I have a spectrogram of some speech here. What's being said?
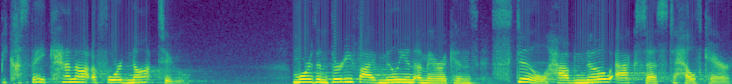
because they cannot afford not to. More than 35 million Americans still have no access to health care,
